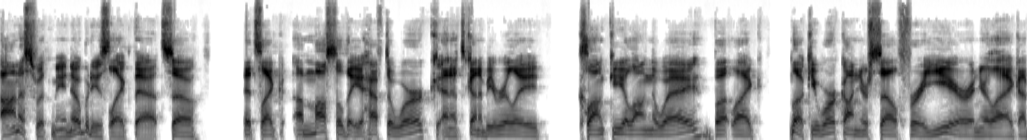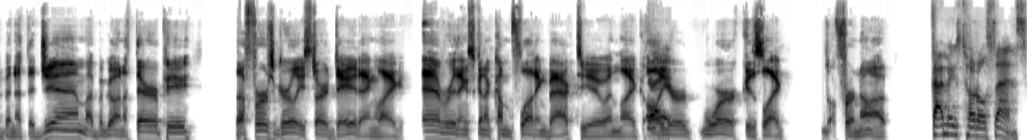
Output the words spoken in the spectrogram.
honest with me. Nobody's like that. So it's like a muscle that you have to work and it's going to be really clunky along the way. But like, look, you work on yourself for a year and you're like, I've been at the gym, I've been going to therapy. The first girl you start dating, like everything's going to come flooding back to you. And like right. all your work is like for naught. That makes total sense.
